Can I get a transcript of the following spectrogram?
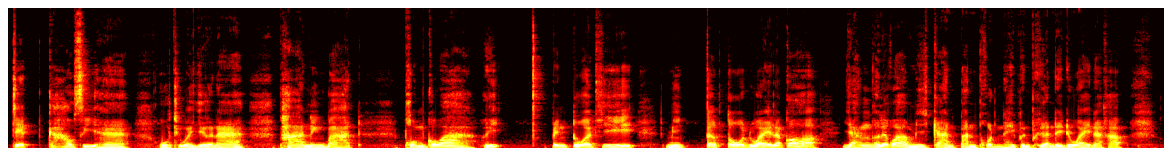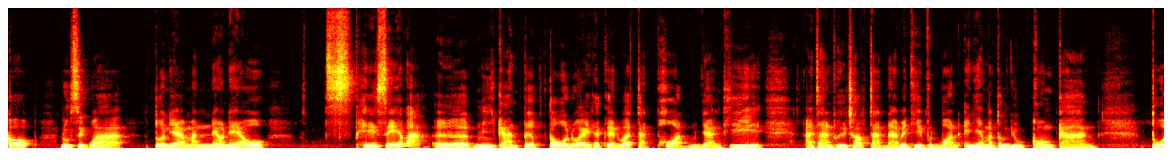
0.7945 โอ้ถือว่าเยอะนะ พา 1 บาท ผมก็ว่า เฮ้ย เป็นตัวที่มีเติบโตด้วยแล้วก็ยังเขาเรียกว่ามีการปันผลให้เพื่อนๆได้ด้วยนะครับ ก็รู้สึกว่าตัวเนี้ยมันแนวแนวเพย์เซฟอะ เออ มีการเติบโตด้วย ถ้าเกิดว่าจัดพอร์ตอย่างที่อาจารย์พืชชอบจัดนะเป็นทีมฟุตบอล ไอเนี่ยมันต้องอยู่กองกลาง ตัว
